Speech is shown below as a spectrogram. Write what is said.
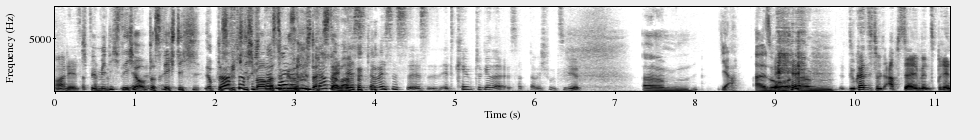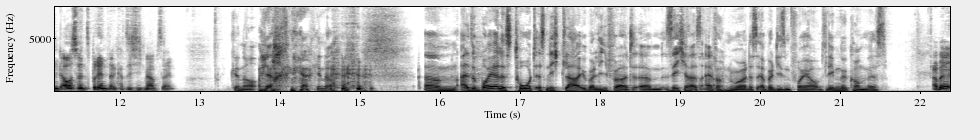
Oh, ich bin mir nicht sicher, ob das richtig, ob das doch, richtig doch, war, was du gesagt hast. Aber das, glaube ich, es, es, it came together. Es hat, glaube ich, funktioniert. Ähm, ja, also. Ähm, du kannst dich damit abseilen, wenn es brennt, aus, wenn es brennt, dann kannst du dich nicht mehr abseilen. Genau, ja, ja genau. ähm, also Bäuerles Tod ist nicht klar überliefert. Ähm, sicher ist einfach nur, dass er bei diesem Feuer ums Leben gekommen ist. Aber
